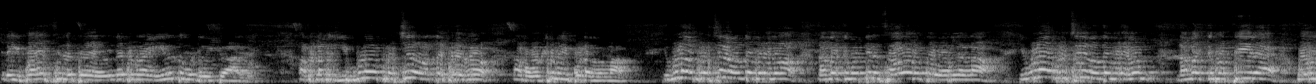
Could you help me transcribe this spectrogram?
இன்னைக்கு பலஸ்தீனத்தை என்ன பண்றாங்க இருந்து கொண்டிருக்கிறார்கள் அப்ப நமக்கு இவ்வளவு பிரச்சனை வந்த பிறகும் நம்ம ஒற்றுமைப்படலாம் இவ்வளவு பிரச்சனை வந்த பிறகும் நமக்கு மத்தியில் சகோதரத்தை வரலாம் இவ்வளவு பிரச்சனை வந்த பிறகும் நமக்கு மத்தியில ஒரு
